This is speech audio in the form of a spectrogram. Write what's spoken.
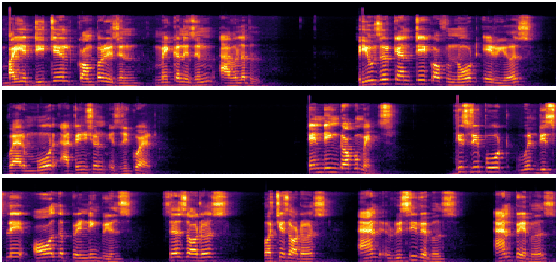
by a detailed comparison mechanism available. The user can take off note areas where more attention is required. Pending documents. This report will display all the pending bills, sales orders, purchase orders, and receivables and payables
